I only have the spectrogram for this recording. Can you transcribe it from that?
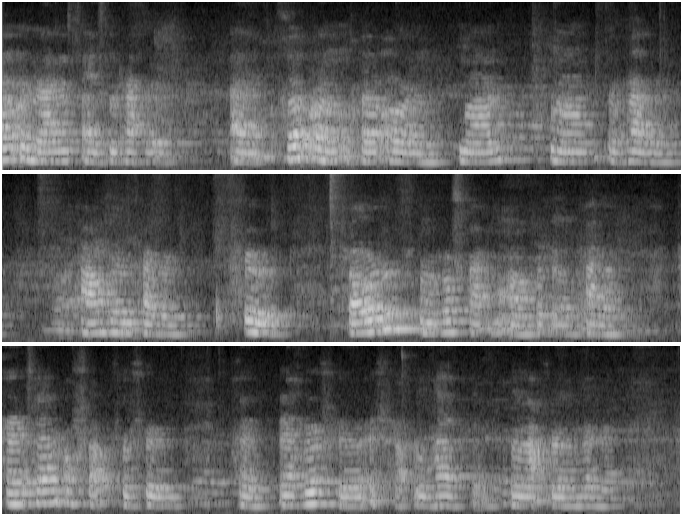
เขาอุ่นร้อนใส่สุภาพเอ่อเขาอ่อนเขาอ่อนน้องน้องสุภาพเขาเป็นภาพสื่อเขาสุภาพมองเขาเป็นภาพเธอแค่ออกสอบสื่อเธอและเธอสื่อสอบให้เธอหนักเลยเธ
